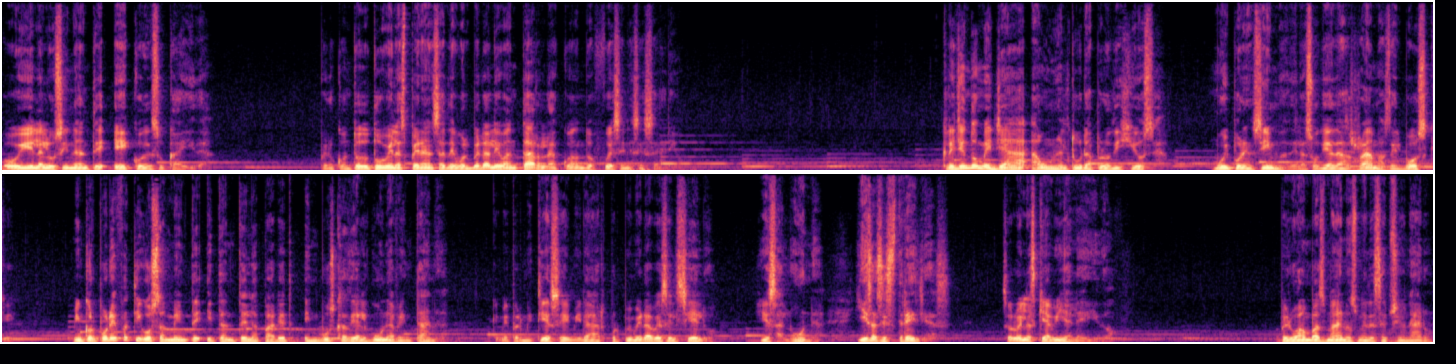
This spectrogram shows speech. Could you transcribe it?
oí el alucinante eco de su caída. Pero con todo tuve la esperanza de volver a levantarla cuando fuese necesario. Creyéndome ya a una altura prodigiosa, muy por encima de las odiadas ramas del bosque. Me incorporé fatigosamente y tanté la pared en busca de alguna ventana que me permitiese mirar por primera vez el cielo y esa luna y esas estrellas sobre las que había leído. Pero ambas manos me decepcionaron,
